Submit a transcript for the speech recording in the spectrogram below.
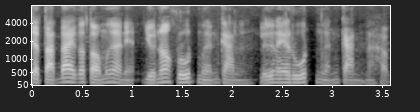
จะตัดได้ก็ต่อเมื่อเนี่ยอยู่นอกรูทเหมือนกัน หรือในรูทเหมือนกันนะครับ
